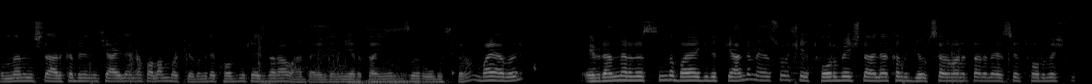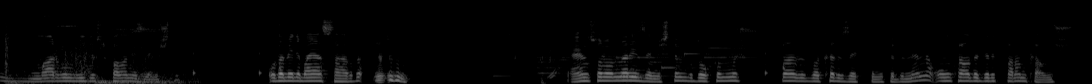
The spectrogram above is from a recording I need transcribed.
Onların işte arka plan hikayelerine falan bakıyordum. Bir de Kozmik Ejderha vardı evreni yaratan yıldızları oluşturan. Bayağı böyle evrenler arasında bayağı gidip geldim. En son şey Thor 5 ile alakalı Göksel Varlıklar vs Thor 5 Marvel videosu falan izlemiştim. O da beni bayağı sardı. En son onları izlemiştim. Bu dokunmuş da bir bakarız etkinlik ödüllerine. 10k'da grid param kalmış.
